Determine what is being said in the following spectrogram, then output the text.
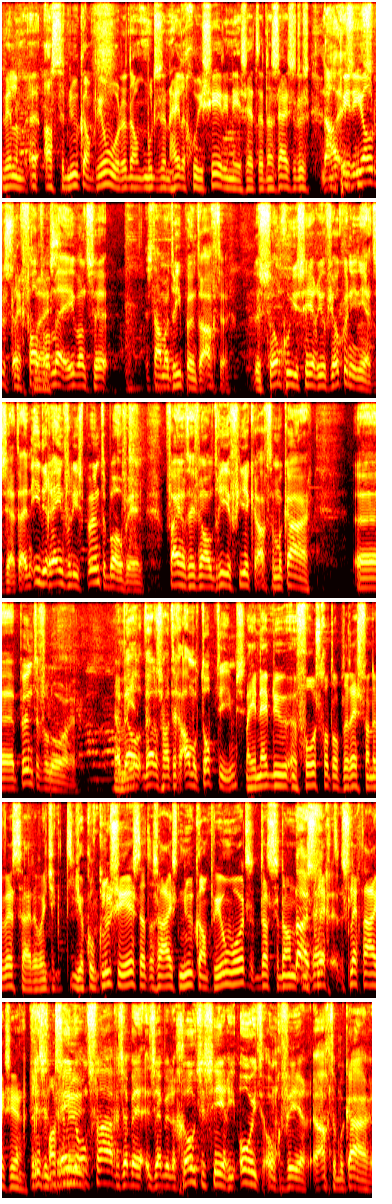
Willem, eh, als ze nu kampioen worden... dan moeten ze een hele goede serie neerzetten. Dan zijn ze dus Nou, een is periode slecht Dat valt geweest. wel mee, want ze staan maar drie punten achter. Dus zo'n goede serie hoef je ook weer niet neer te zetten. En iedereen verliest punten bovenin. Feyenoord heeft nu al drie of vier keer achter elkaar eh, punten verloren. En wel, weliswaar tegen allemaal topteams. Maar je neemt nu een voorschot op de rest van de wedstrijden. Want je, je conclusie is dat als Ajax nu kampioen wordt... dat ze dan Nou, een slecht, slecht Ajax zeggen. Er is een Als ze trainer nu- ontslagen. Ze hebben, ze hebben de grootste serie ooit ongeveer eh, achter elkaar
